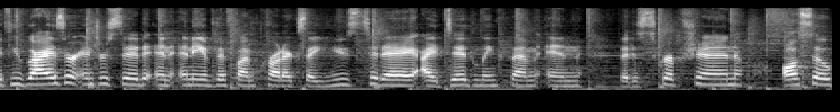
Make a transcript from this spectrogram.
If you guys are interested in any of the fun products I used today, I did link them in the description. Also,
